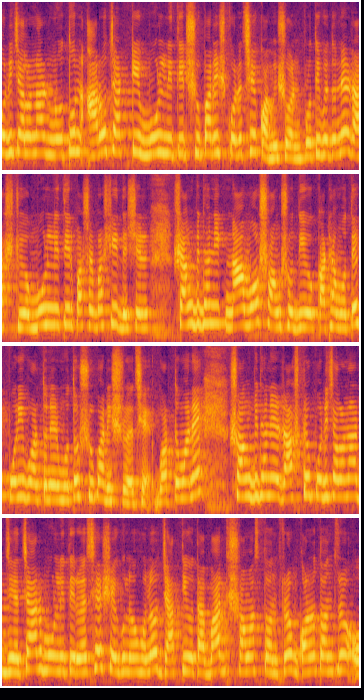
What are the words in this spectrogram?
পরিচালনার নতুন আরও চারটি মূল নীতির সুপারিশ করেছে কমিশন। প্রতিবেদনে রাষ্ট্রীয় মূল নীতির পাশাপাশি দেশের সাংবিধানিক নাম ও সংসদীয় কাঠামোতে পরিবর্তনের মতো সুপারিশ রয়েছে। বর্তমানে সংবিধানের রাষ্ট্র পরিচালনার যে চার মূলনীতি রয়েছে, সেগুলো হলো জাতীয়তাবাদ, সমাজতন্ত্র, গণতন্ত্র ও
